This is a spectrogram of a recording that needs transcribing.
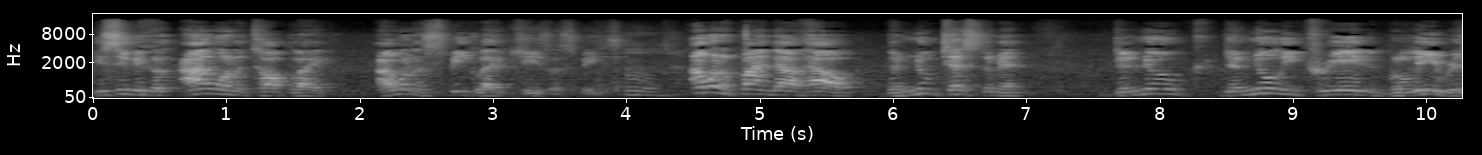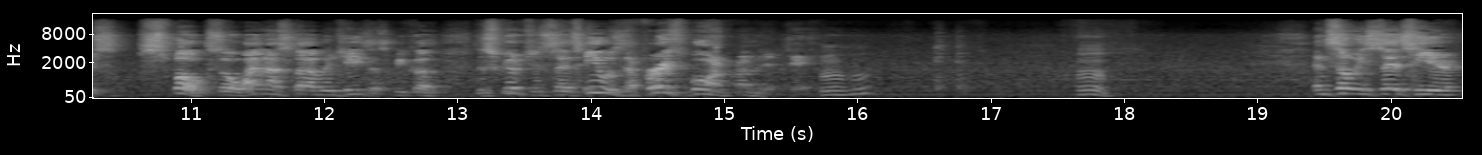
You see, because I want to talk like I want to speak like Jesus speaks. Mm. I want to find out how the New Testament, the new, the newly created believers spoke. So why not start with Jesus? Because the Scripture says he was the firstborn from the dead. Mm-hmm. Mm. And so he says here,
